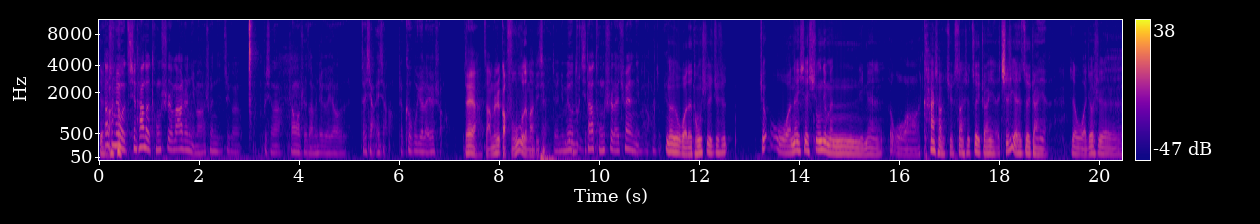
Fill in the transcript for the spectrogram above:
对。当时 没有其他的同事拉着你吗？说你这个 不行啊，张老师，咱们这个要再想一想，这客户越来越少。对呀，咱们是搞服务的嘛，毕竟。对，你没有其他同事来劝你嘛，或者怎么样？那我的同事就是，就我那些兄弟们里面，我看上去算是最专业的，其实也是最专业的。就我就是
